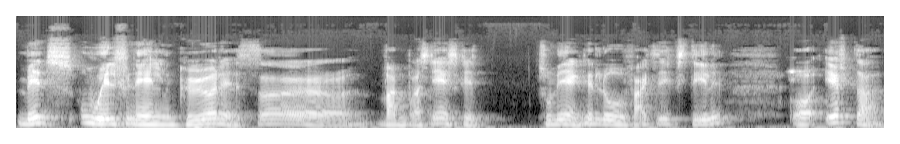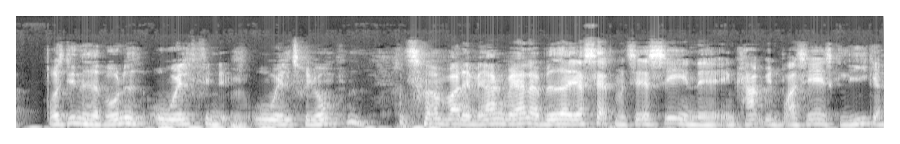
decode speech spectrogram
Mens UL-finalen kørte, så var den brasilianske turnering, den lå faktisk ikke stille. Og efter Brasilien havde vundet OL-triumfen, så var det hverken værre eller bedre. Jeg satte mig til at se en, en kamp i den brasilianske liga.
